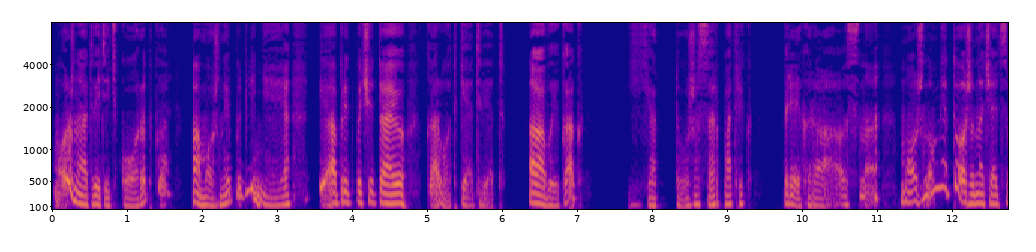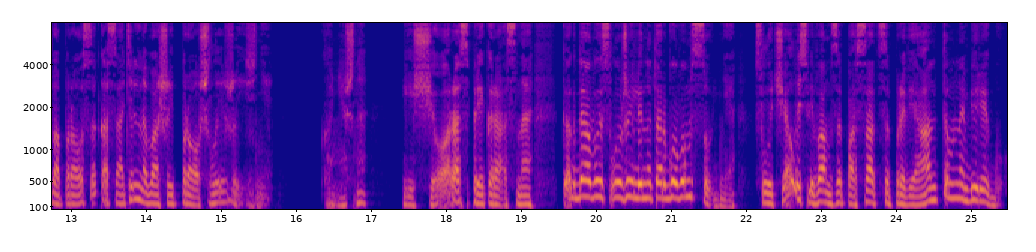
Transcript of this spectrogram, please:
Можно ответить коротко, а можно и подлиннее. Я предпочитаю короткий ответ. А вы как?» «Я тоже, сэр Патрик». «Прекрасно. Можно мне тоже начать с вопроса касательно вашей прошлой жизни?» «Конечно». «Еще раз прекрасно. Когда вы служили на торговом судне, случалось ли вам запасаться провиантом на берегу?»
